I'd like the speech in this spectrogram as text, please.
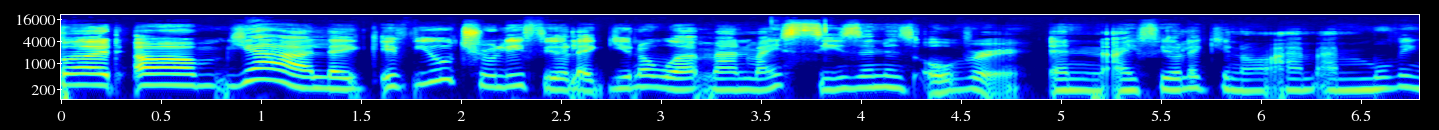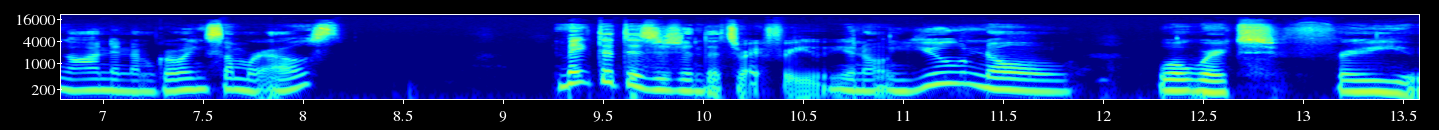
but um yeah like if you truly feel like you know what man my season is over and i feel like you know i'm i'm moving on and i'm growing somewhere else make the decision that's right for you you know you know what works for you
